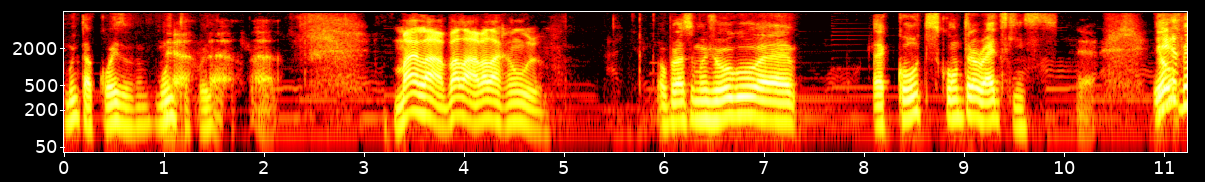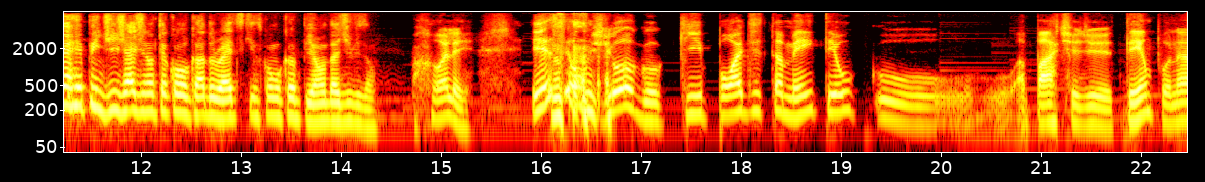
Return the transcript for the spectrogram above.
muita coisa, muita é, coisa. É, é. Vai lá, vai lá, vai lá, Canguru. O próximo jogo é, é Colts contra Redskins. É. Eu Esse... me arrependi já de não ter colocado o Redskins como campeão da divisão. Olha aí. esse é um jogo que pode também ter o, o, a parte de tempo, né,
